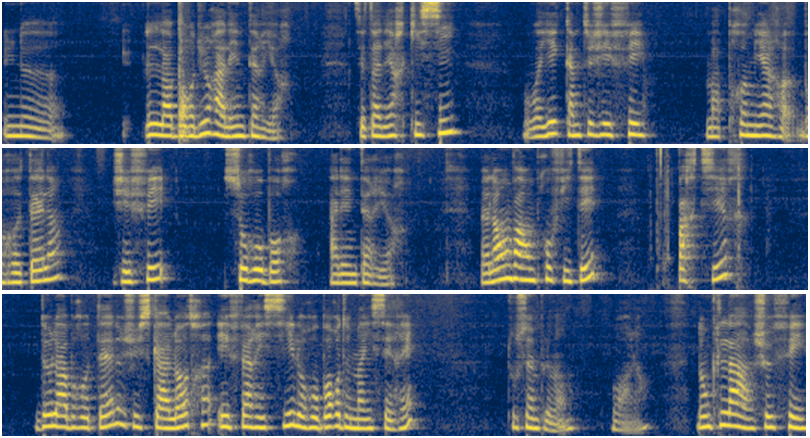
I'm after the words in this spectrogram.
une, la bordure à l'intérieur. C'est-à-dire qu'ici, vous voyez, quand j'ai fait ma première bretelle, j'ai fait ce rebord à l'intérieur. ben là on va en profiter pour partir de la bretelle jusqu'à l'autre et faire ici le rebord de maille serré tout simplement. Voilà. Donc là je fais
